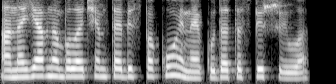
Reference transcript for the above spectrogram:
Она явно была чем-то обеспокоена и куда-то спешила.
